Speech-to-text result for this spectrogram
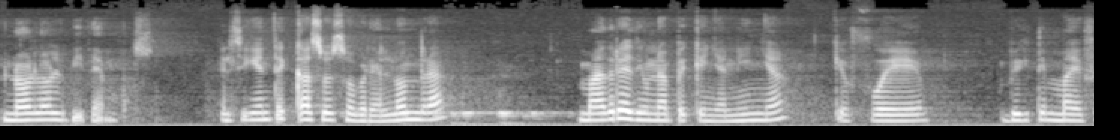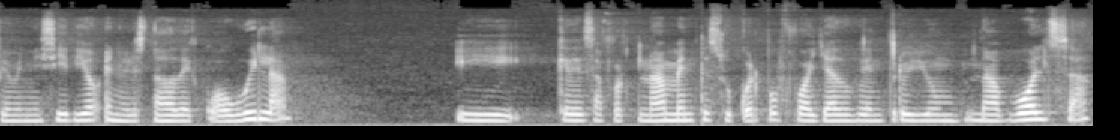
No lo olvidemos. El siguiente caso es sobre Alondra, madre de una pequeña niña que fue víctima de feminicidio en el estado de Coahuila y que desafortunadamente su cuerpo fue hallado dentro de una bolsa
